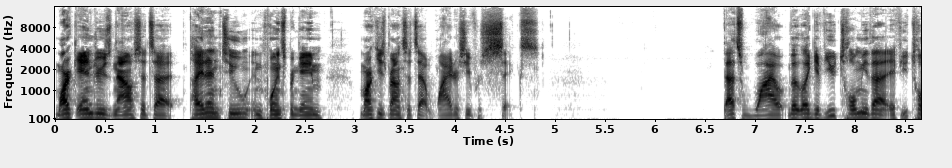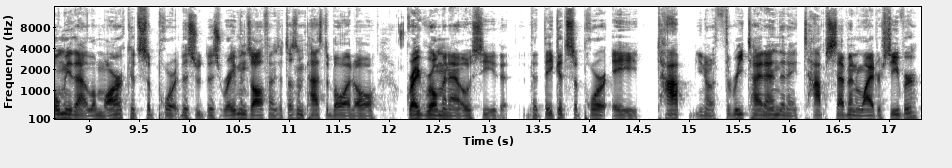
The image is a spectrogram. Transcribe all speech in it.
Mark Andrews now sits at tight end two in points per game. Marquise Brown sits at wide receiver six. That's wild. Like if you told me that, if you told me that Lamar could support this this Ravens offense that doesn't pass the ball at all, Greg Roman at OC that that they could support a top you know three tight end and a top seven wide receiver.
